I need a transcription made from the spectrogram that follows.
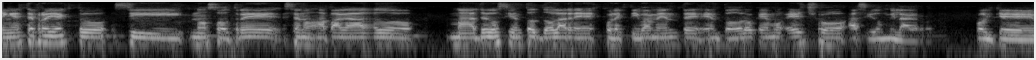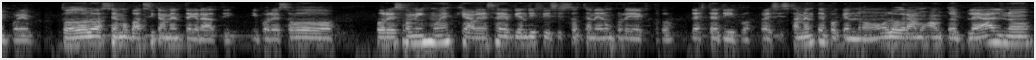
en este proyecto, si nosotros se nos ha pagado más de 200 dólares colectivamente en todo lo que hemos hecho, ha sido un milagro, porque pues todo lo hacemos básicamente gratis. Y por eso por eso mismo es que a veces es bien difícil sostener un proyecto de este tipo, precisamente porque no logramos autoemplearnos,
